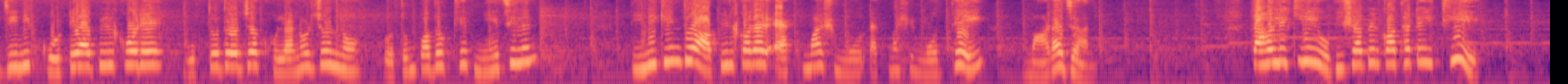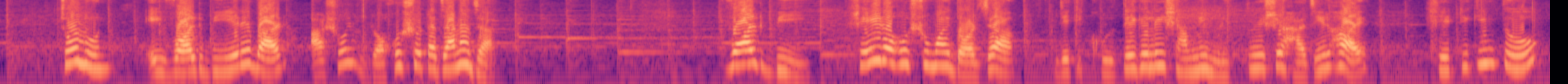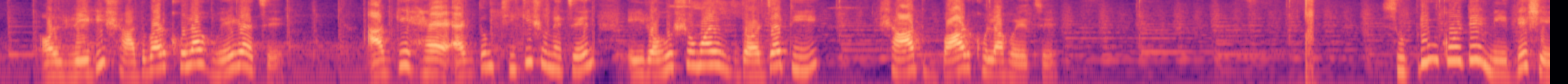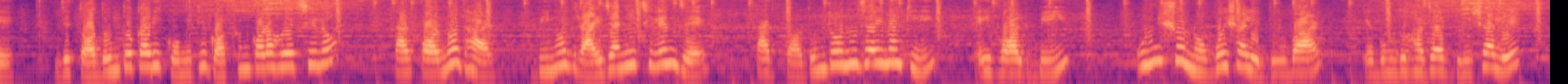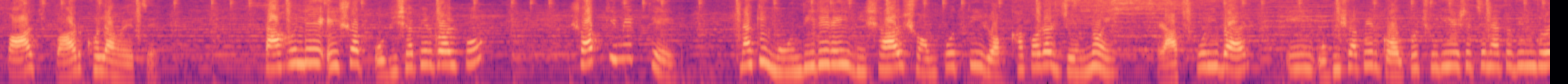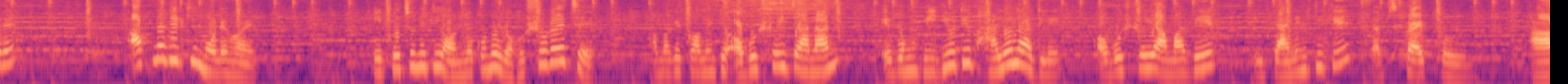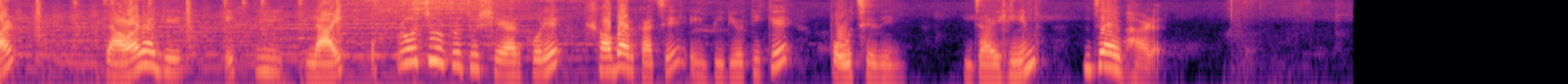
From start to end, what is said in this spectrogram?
যিনি কোর্টে আপিল করে গুপ্ত দরজা খোলানোর জন্য প্রথম পদক্ষেপ নিয়েছিলেন, তিনি কিন্তু আপিল করার এক মাস এক মাসের মধ্যেই মারা যান। তাহলে কি এই অভিশাপের কথাটাই ঠিক? চলুন, এই ওয়ার্ল্ড বিয়ের এবার আসল রহস্যটা জানা যাক। ওয়ার্ল্ড বি, সেই রহস্যময় দরজা যেটি খুলতে গেলেই সামনে মৃত্যু এসে হাজির হয় সেটি কিন্তু অলরেডি সাতবার খোলা হয়ে গেছে। আগে হ্যাঁ একদম ঠিকই শুনেছেন, এই রহস্যময় দরজাটি সাতবার খোলা হয়েছে। সুপ্রিম কোর্টের নির্দেশে যে তদন্তকারী কমিটি গঠন করা হয়েছিল, তার কর্ণধার বিনোদ রায় জানিয়েছিলেন যে তার তদন্ত অনুযায়ী নাকি এই ভল্ট বি উনিশশো নব্বই সালে দুবার এবং দু হাজার দুই সালে পাঁচবার খোলা হয়েছে। তাহলে এইসব অভিশাপের গল্প? সব কি মিথ্যে? নাকি মন্দিরের এই বিশাল সম্পত্তি রক্ষা করার জন্যই রাজপরিবার এই অভিশাপের গল্প ছড়িয়ে এসেছেন এতদিন ধরে? আপনাদের কি মনে হয়? এর পেছনে কি অন্য কোনো রহস্য রয়েছে? আমাকে কমেন্টে অবশ্যই জানান। এবং ভিডিওটি ভালো লাগলে অবশ্যই আমাদের এই চ্যানেলটিকে সাবস্ক্রাইব করুন। আর যাওয়ার আগে একটি লাইক ও প্রচুর প্রচুর শেয়ার করে সবার কাছে এই ভিডিওটিকে পৌঁছে দিন। জয় হিন্দ, জয় ভারত।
